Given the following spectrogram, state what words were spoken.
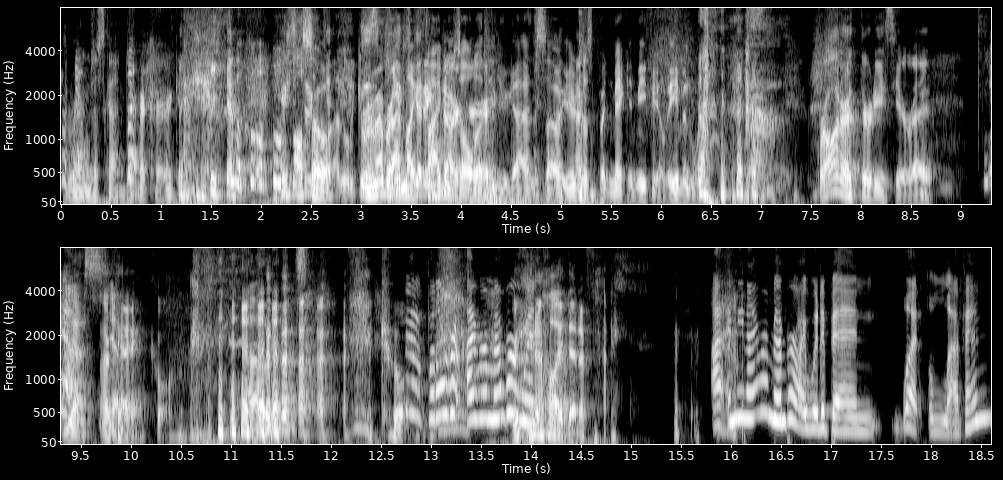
The room just got darker again. Also, Just remember, I'm like getting five years older than you guys, so you're just making me feel even worse. We're all in our 30s here, right? Yeah. Yes. Okay, cool. Um, cool. No, but I, re- I remember we when can all identify. I, I mean, I remember I would have been what eleven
